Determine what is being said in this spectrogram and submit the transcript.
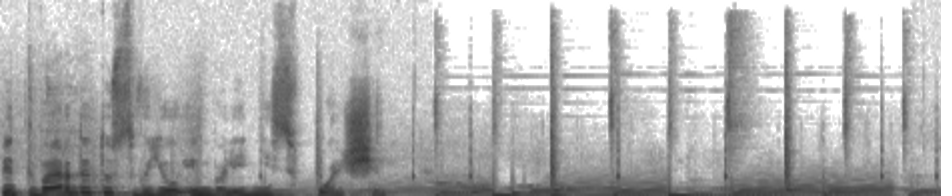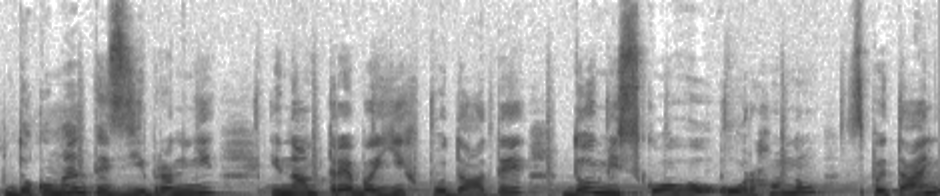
підтвердити свою інвалідність в Польщі. Документи зібрані, і нам треба їх подати до міського органу з питань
